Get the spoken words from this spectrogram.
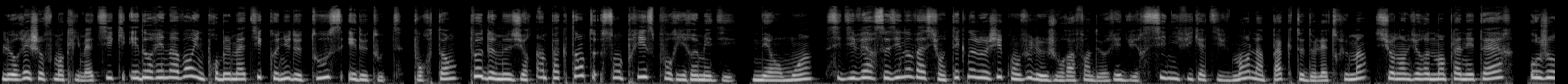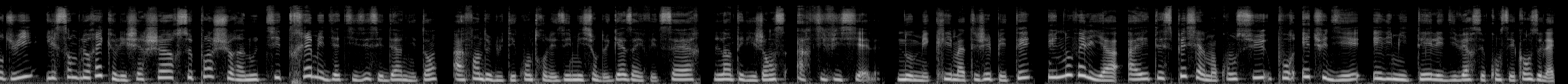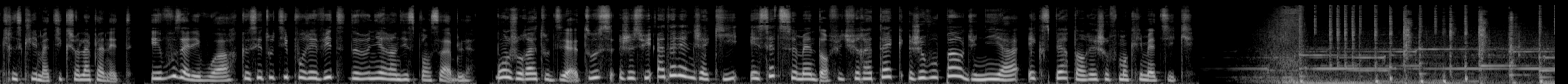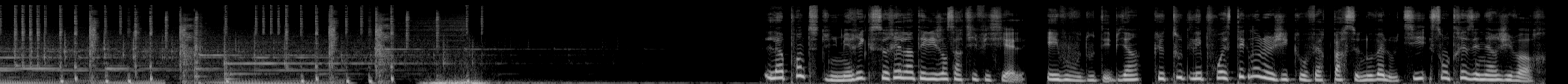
Le réchauffement climatique est dorénavant une problématique connue de tous et de toutes. Pourtant, peu de mesures impactantes sont prises pour y remédier. Néanmoins, si diverses innovations technologiques ont vu le jour afin de réduire significativement l'impact de l'être humain sur l'environnement planétaire, Aujourd'hui, il semblerait que les chercheurs se penchent sur un outil très médiatisé ces derniers temps afin de lutter contre les émissions de gaz à effet de serre, l'intelligence artificielle. Nommée Climate GPT, une nouvelle IA a été spécialement conçue pour étudier et limiter les diverses conséquences de la crise climatique sur la planète. Et vous allez voir que cet outil pourrait vite devenir indispensable. Bonjour à toutes et à tous, je suis Adèle Jackie et cette semaine dans Futuratech, je vous parle d'une IA experte en réchauffement climatique. La pointe du numérique serait l'intelligence artificielle. Et vous vous doutez bien que toutes les prouesses technologiques offertes par ce nouvel outil sont très énergivores.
